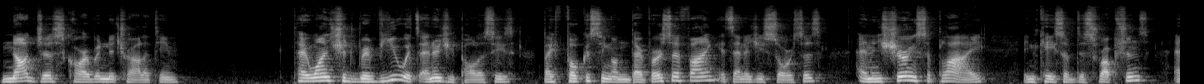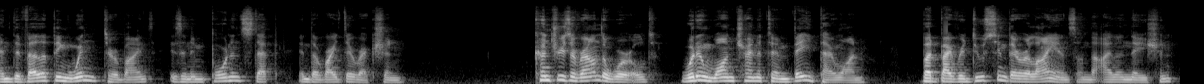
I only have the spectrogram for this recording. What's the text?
not just carbon neutrality. Taiwan should review its energy policies by focusing on diversifying its energy sources and ensuring supply in case of disruptions, and developing wind turbines is an important step in the right direction. Countries around the world wouldn't want China to invade Taiwan, but by reducing their reliance on the island nation,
